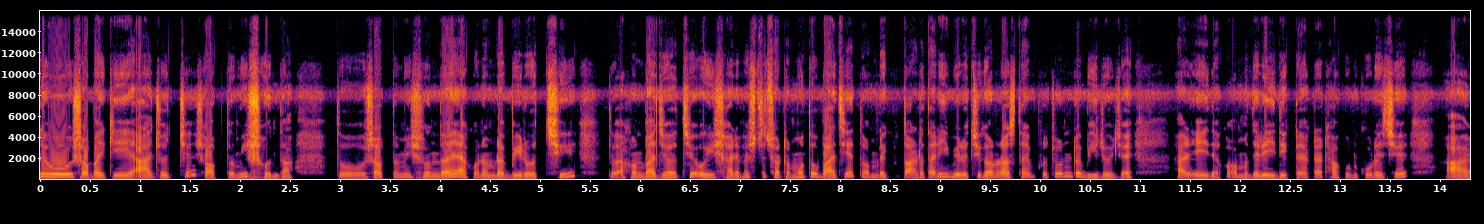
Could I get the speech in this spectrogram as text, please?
Hello, সবাইকে আজ হচ্ছে সপ্তমী সন্ধ্যা। তো সপ্তমী সন্ধ্যায় এখন আমরা বেরোচ্ছি। তো এখন বাজে হচ্ছে ওই সাড়ে পাঁচটা ছটা মতো বাজে। তো আমরা একটু তাড়াতাড়ি বেরোচ্ছি কারণ রাস্তায় প্রচণ্ড ভিড় হয়ে যায়। আর এই দেখো, আমাদের এই দিকটা একটা ঠাকুর করেছে। আর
